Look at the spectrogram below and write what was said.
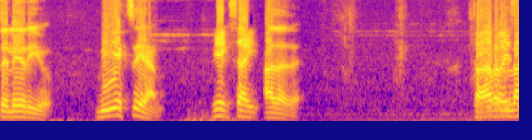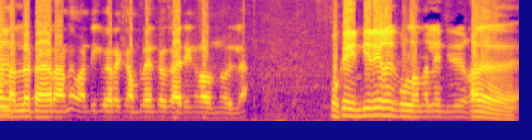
Celerio V X A ആണ്. അതെ അതെ. ടയറെല്ലാം? നല്ല ടയറാണ് വണ്ടിക്ക് വേറെ കംപ്ലൈന്റോ കാര്യങ്ങളോ ഒന്നുമില്ല. ഓക്കെ ഇന്റീരിയർ ഒക്കെ കൊള്ളാം നല്ല ഇന്റീരിയർ അതെ അതെ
